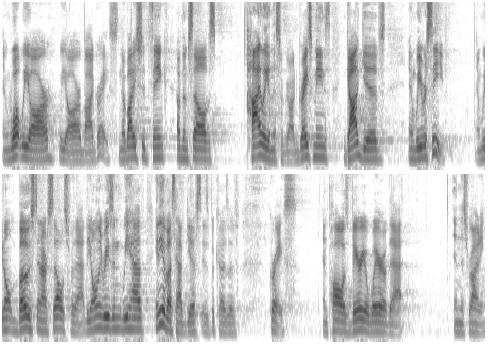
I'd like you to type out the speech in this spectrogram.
And what we are, we are by grace. Nobody should think of themselves highly in this regard. Grace means God gives and we receive. And we don't boast in ourselves for that. The only reason we have, any of us have gifts, is because of grace. And Paul is very aware of that in this writing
